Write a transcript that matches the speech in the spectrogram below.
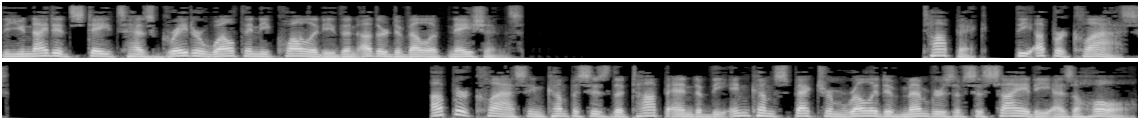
the United States has greater wealth inequality than other developed nations. The upper class Upper class encompasses the top end of the income spectrum relative members of society as a whole.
